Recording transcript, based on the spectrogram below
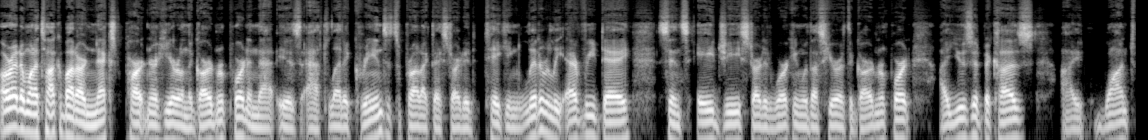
All right, I want to talk about our next partner here on the Garden Report, and that is Athletic Greens. It's a product I started taking literally every day since AG started working with us here at the Garden Report. I use it because I want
